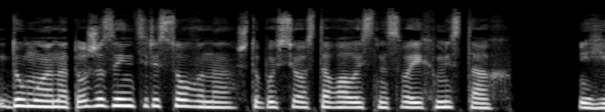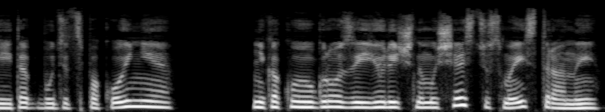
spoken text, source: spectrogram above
Думаю, она тоже заинтересована, чтобы все оставалось на своих местах. Ей так будет спокойнее. Никакой угрозы ее личному счастью с моей стороны.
